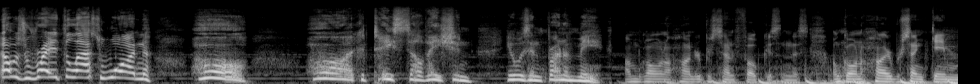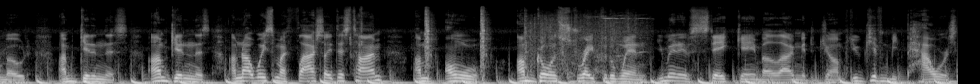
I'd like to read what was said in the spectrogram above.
I was right at the last one. Oh, oh, I could taste salvation. It was in front of me. I'm going 100% focus in this. I'm going 100% gamer mode. I'm getting this. I'm getting this. I'm not wasting my flashlight this time. I'm, oh, I'm going straight for the win. You made a mistake game by allowing me to jump. You've given me powers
